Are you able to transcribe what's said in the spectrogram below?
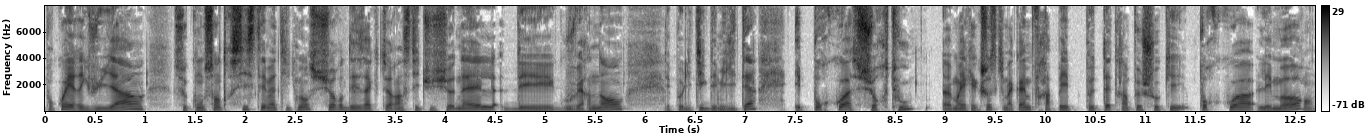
pourquoi Éric Vuillard se concentre systématiquement sur des acteurs institutionnels, des gouvernants, des politiques, des militaires, et pourquoi surtout, euh, moi il y a quelque chose qui m'a quand même frappé, peut-être un peu choqué, pourquoi les morts,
